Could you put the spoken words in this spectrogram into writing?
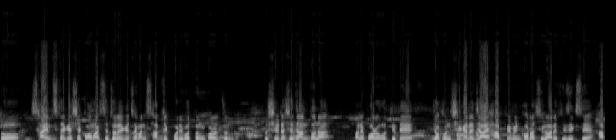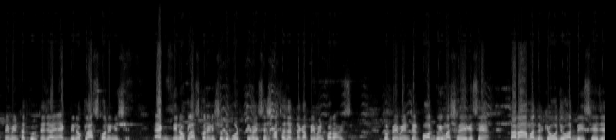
তো সায়েন্স থেকে সে কমার্সে চলে গেছে মানে সাবজেক্ট পরিবর্তন করার জন্য। তো সেটা সে জানতো না মানে পরবর্তীতে যখন সেখানে যায় হাফ পেমেন্ট করা ছিল আরে ফিজিক্সে হাফ পেমেন্টটা তুলতে যায়, একদিনও ক্লাস করেনি সে। একদিনও ক্লাস করেনি, শুধু ভর্তি হয়েছে, সাত হাজার টাকা পেমেন্ট করা হয়েছে। তো পেমেন্টের পর দুই মাস হয়ে গেছে, তারা আমাদেরকে অজুহাত দিয়েছে যে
